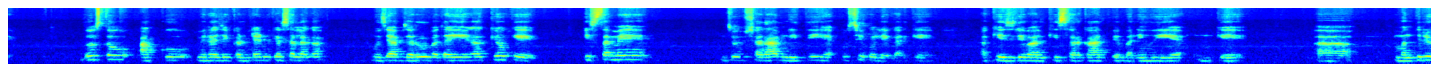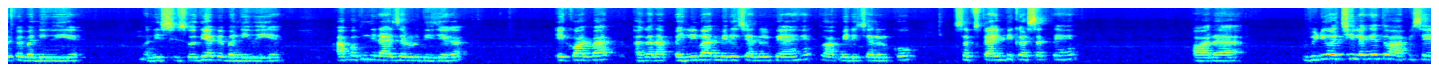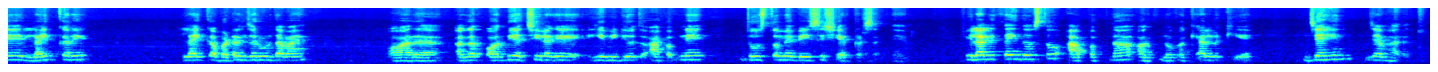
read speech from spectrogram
दोस्तों, आपको मेरा ये कंटेंट कैसा लगा? मुझे आप ज़रूर बताइएगा, क्योंकि इस समय जो शराब नीति है, उसी को लेकर के केजरीवाल की सरकार पे बनी हुई है, उनके मंत्रियों पे बनी हुई है, मनीष सिसोदिया पे बनी हुई है। आप अपनी राय ज़रूर दीजिएगा। एक और बात, अगर आप पहली बार मेरे चैनल पे आए हैं तो आप मेरे चैनल को सब्सक्राइब भी कर सकते हैं। और वीडियो अच्छी लगे तो आप इसे लाइक करें लाइक का बटन ज़रूर दबाएँ। और अगर और भी अच्छी लगे ये वीडियो तो आप अपने दोस्तों में भी इसे शेयर कर सकते हैं। फ़िलहाल इतना ही दोस्तों, आप अपना और अपनों का ख्याल रखिए। जय हिंद, जय भारत।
